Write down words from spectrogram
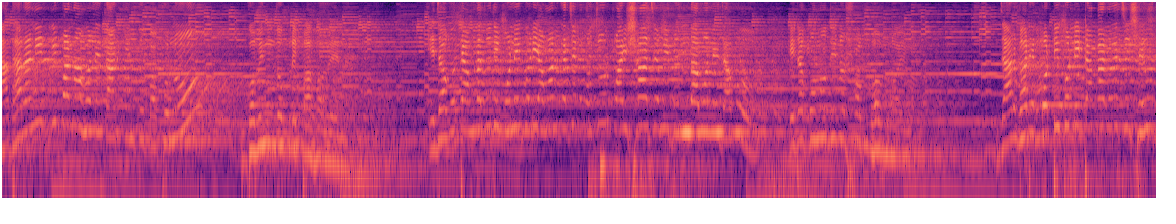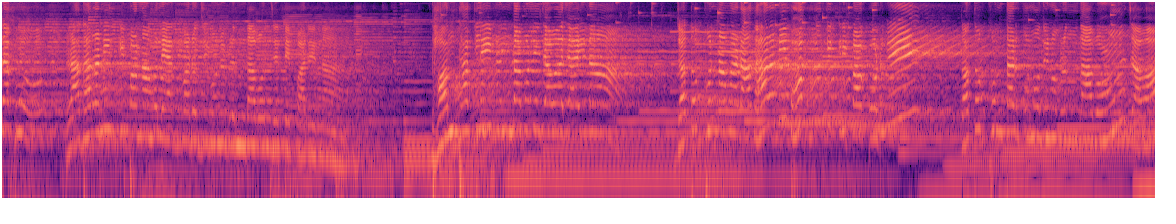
রাধারানীর কৃপা না হলে তার কিন্তু কখনো গোবিন্দ কৃপা হবে না। এ জগতে আমরা যদি মনে করি, আমার কাছে প্রচুর পয়সা আছে, আমি বৃন্দাবনে যাব, এটা কোনোদিনও সম্ভব নয়। যার ঘরে কোটি কোটি টাকা রয়েছে সেও দেখো, রাধারানীর কৃপা না হলে একবারও জীবনে বৃন্দাবন যেতে পারে না। ধন থাকলেই বৃন্দাবনে যাওয়া যায় না। যতক্ষণ না আমার রাধারানী ভক্তকে কৃপা করবে, ততক্ষণ তার কোনোদিনও বৃন্দাবন যাওয়া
